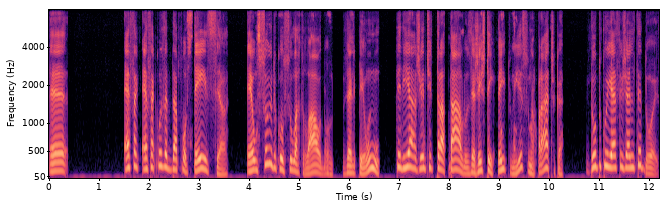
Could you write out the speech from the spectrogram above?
é, essa, essa coisa da potência, é o sonho do consumo atual do GLP-1 seria a gente tratá-los, e a gente tem feito isso na prática, junto com o ISGLT2.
